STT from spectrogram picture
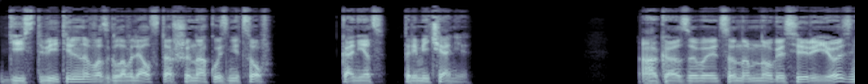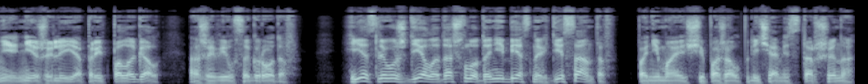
действительно возглавлял старшина Кузнецов. Конец примечания. «Оказывается, намного серьезнее, нежели я предполагал», — оживился Гродов. «Если уж дело дошло до небесных десантов», — понимающий пожал плечами старшина.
